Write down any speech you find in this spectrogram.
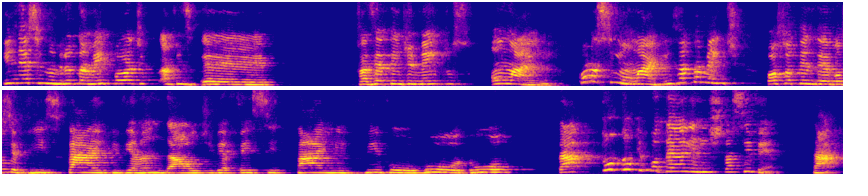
E nesse número também pode é, fazer atendimentos online. Como assim online? Exatamente. Posso atender você via Skype, via Hangout, via FaceTime, Vivo, Duo, tá? Tudo que puder a gente está se vendo, tá?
